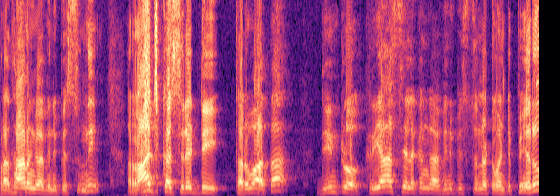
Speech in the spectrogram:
ప్రధానంగా వినిపిస్తుంది. రాజ్ కసిరెడ్డి తరువాత దీంట్లో క్రియాశీలకంగా వినిపిస్తున్నటువంటి పేరు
